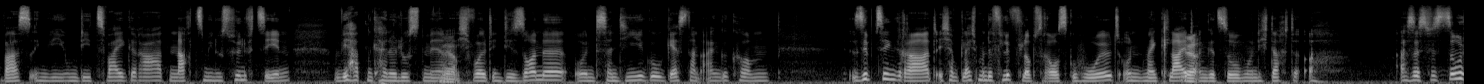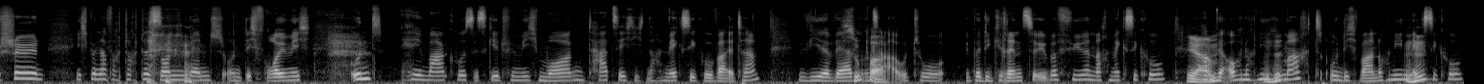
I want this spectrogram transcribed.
war es irgendwie um die 2 Grad, nachts minus 15. Wir hatten keine Lust mehr. Ja. Ich wollte in die Sonne und San Diego gestern angekommen. 17 Grad. Ich habe gleich meine Flipflops rausgeholt und mein Kleid ja. angezogen und ich dachte, oh, also es ist so schön. Ich bin einfach doch der Sonnenmensch und ich freue mich. Und hey Markus, es geht für mich morgen tatsächlich nach Mexiko weiter. Wir werden Super. unser Auto über die Grenze überführen nach Mexiko. Ja. Haben wir auch noch nie mhm. gemacht und ich war noch nie in mhm. Mexiko.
